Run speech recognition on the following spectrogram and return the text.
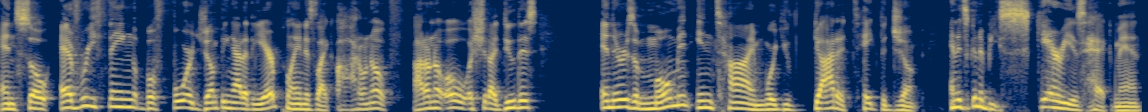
And so everything before jumping out of the airplane is like, oh, I don't know, I don't know. Oh, should I do this? And there is a moment in time where you've got to take the jump, and it's going to be scary as heck, man.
